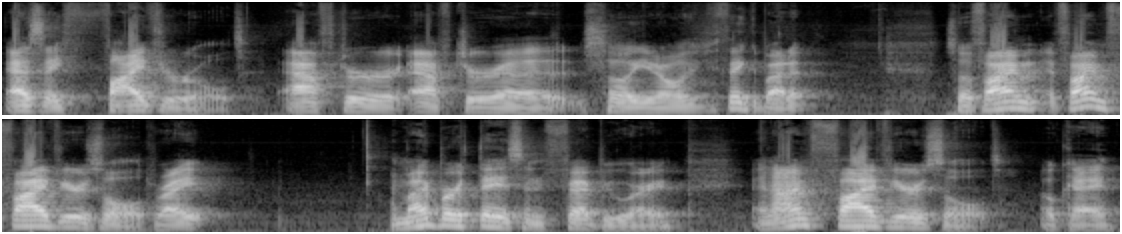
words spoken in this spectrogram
as a five year old after, after, uh, so, you know, if you think about it. So if I'm, if I'm five years old, right? My birthday is in February and I'm five years old, okay?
